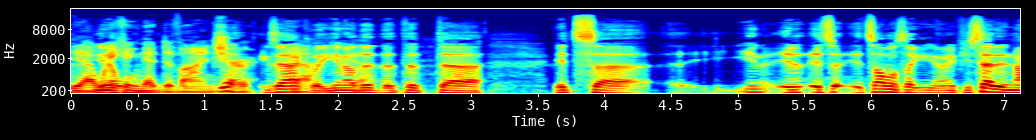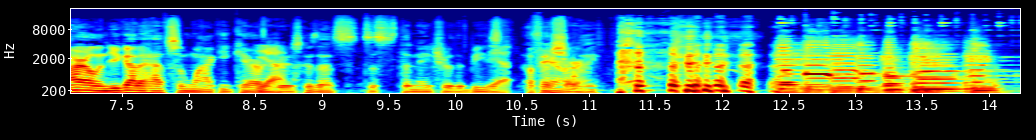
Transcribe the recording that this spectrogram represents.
Yeah, you know, Waking Ned Devine, Yeah, sure. exactly. Yeah, you know yeah. that that uh, it's uh, you know it, it's it's almost like you know if you set it in Ireland, you got to have some wacky characters because that's just the nature of the beast. Yeah, sure. apparently.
